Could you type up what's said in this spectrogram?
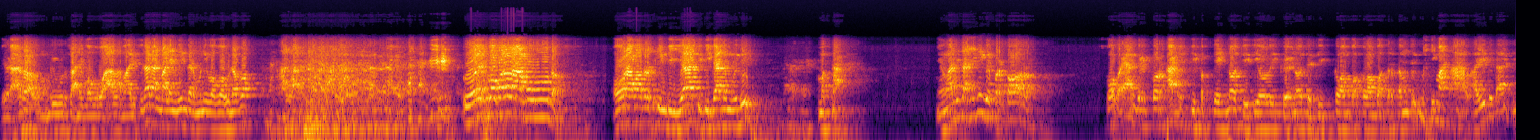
Ya ora ora mung urusane wong alam. Ahli sunnah kan paling pinter muni wong napa? Alam. Wes pokoke ora ngono. Ora terus India tidak nunggu di Mekah. Yang nanti saat ini gue perkara. Pokoknya anggar Quran itu difekihno, diteoligno, jadi kelompok-kelompok tertentu mesti masalah. Itu tadi.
